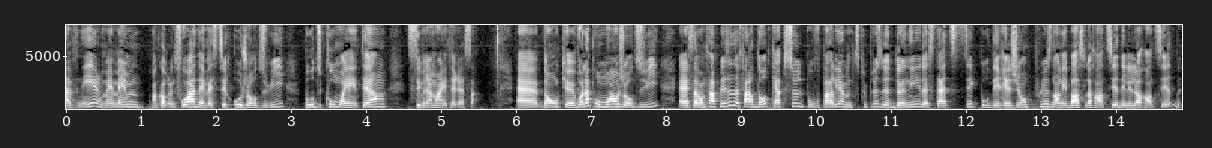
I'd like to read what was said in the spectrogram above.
à venir, mais même, encore une fois, d'investir aujourd'hui pour du court moyen terme, c'est vraiment intéressant. Euh, donc, euh, voilà pour moi aujourd'hui. Euh, ça va me faire plaisir de faire d'autres capsules pour vous parler un petit peu plus de données, de statistiques pour des régions plus dans les basses Laurentides et les Laurentides.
